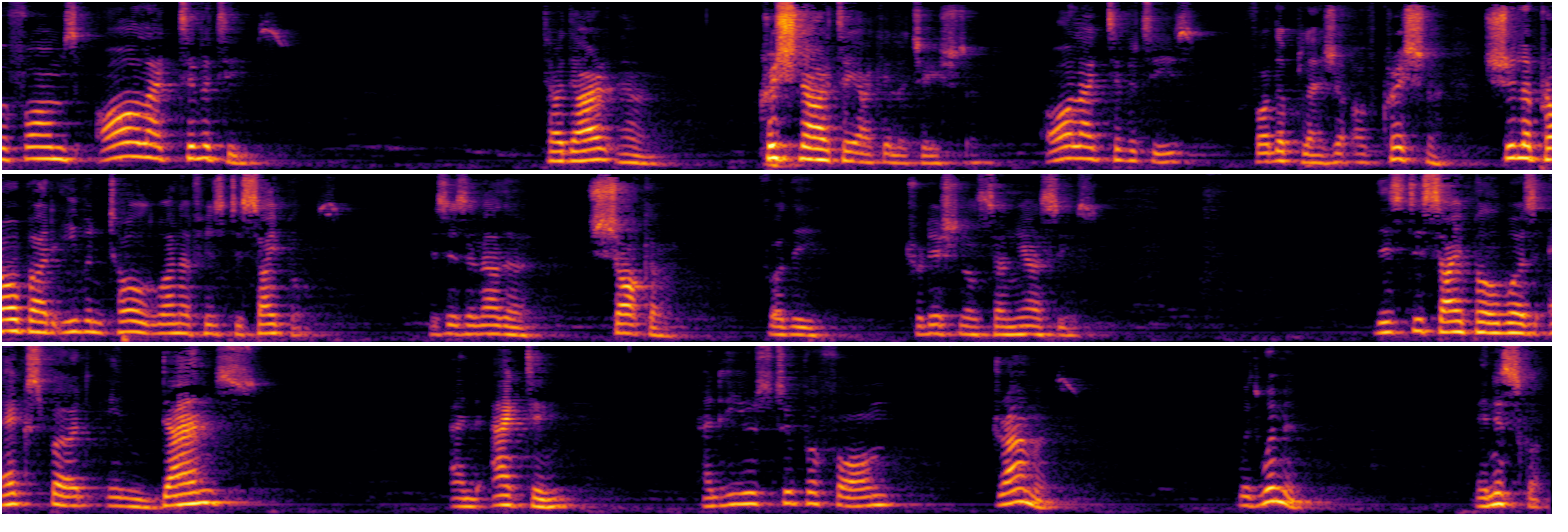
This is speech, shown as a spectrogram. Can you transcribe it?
performs all activities. Tadar, uh, Krishnarte akila cheshta. All activities for the pleasure of Krishna. Srila Prabhupada even told one of his disciples, this is another shocker for the traditional sannyasis. This disciple was expert in dance and acting, and he used to perform dramas with women in ISKCON.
